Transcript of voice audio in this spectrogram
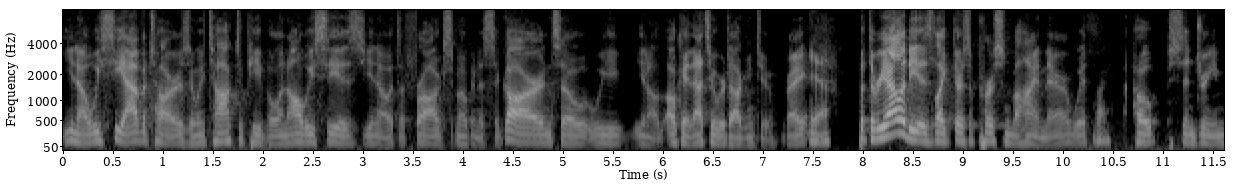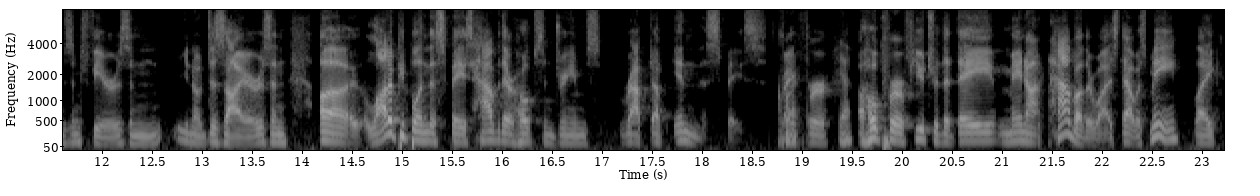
You know, we see avatars and we talk to people, and all we see is you know it's a frog smoking a cigar, and so we you know okay that's who we're talking to, right? Yeah. But the reality is like there's a person behind there with Right. hopes and dreams and fears and you know desires and uh, a lot of people in this space have their hopes and dreams wrapped up in this space right for Yeah. a hope for a future that they may not have otherwise that was me like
